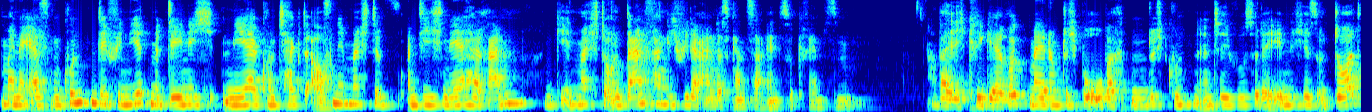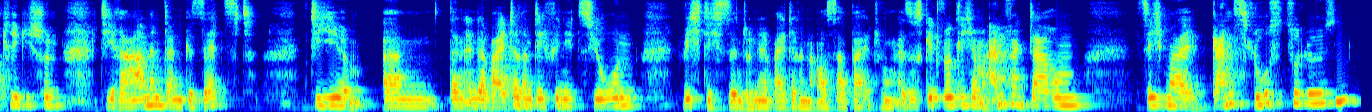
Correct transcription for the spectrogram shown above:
meine ersten Kunden definiert, mit denen ich näher Kontakt aufnehmen möchte, an die ich näher herangehen möchte. Und dann fange ich wieder an, das Ganze einzugrenzen weil ich kriege ja Rückmeldung durch Beobachten, durch Kundeninterviews oder ähnliches und dort kriege ich schon die Rahmen dann gesetzt, die ähm, dann in der weiteren Definition wichtig sind und in der weiteren Ausarbeitung. Also es geht wirklich am Anfang darum, sich mal ganz loszulösen,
